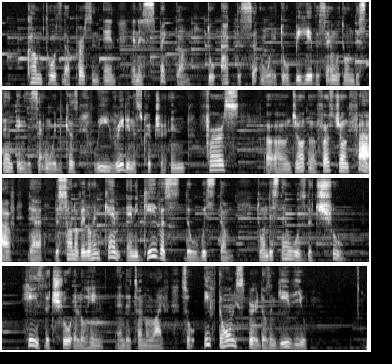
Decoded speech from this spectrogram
come towards that person and and expect them to act a certain way, to behave a certain way, to understand things a certain way, because we read in the scripture in First uh, uh, John, uh, First John five that the Son of Elohim came and He gave us the wisdom to understand who's the true. He is the true Elohim and the eternal life. So if the Holy Spirit doesn't give you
